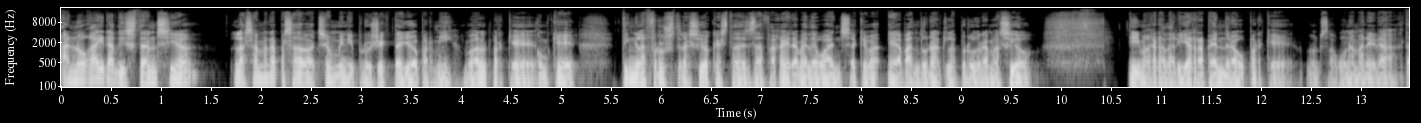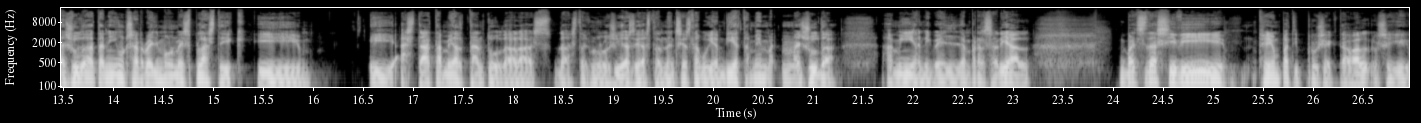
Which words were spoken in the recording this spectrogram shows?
a no gaire distància, la setmana passada vaig fer un miniprojecte jo per mi, val? perquè com que tinc la frustració aquesta des de fa gairebé 10 anys que he abandonat la programació i m'agradaria reprendre-ho perquè doncs, d'alguna manera t'ajuda a tenir un cervell molt més plàstic i, i estar també al tanto de les, de les tecnologies i les tendències d'avui en dia també m'ajuda a mi a nivell empresarial, vaig decidir fer un petit projecte. Val? O sigui,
